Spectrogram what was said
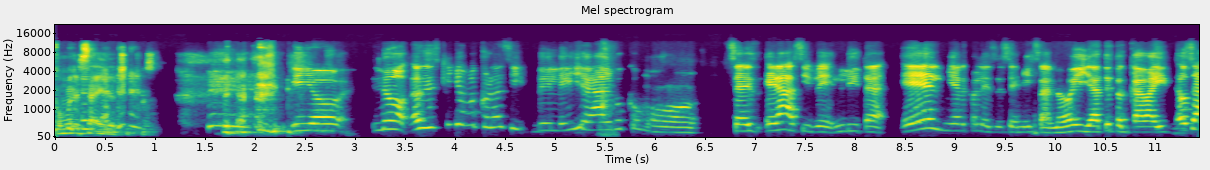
¿Cómo les ha ido, chicos? y yo, no, es que yo me acuerdo así de algo como sea, era así de literal, el miércoles de ceniza, ¿no? Y ya te tocaba ir. O sea,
